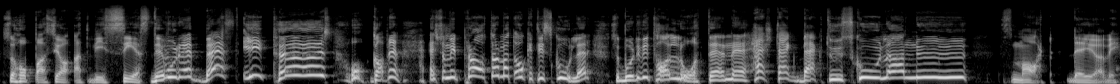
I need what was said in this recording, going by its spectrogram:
så hoppas jag att vi ses. Det vore bäst i tös! Och Gabriel, eftersom vi pratar om att åka till skolor så borde vi ta låten eh, hashtag back to skolan nu. Smart, det gör vi.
